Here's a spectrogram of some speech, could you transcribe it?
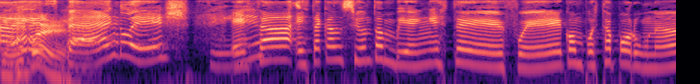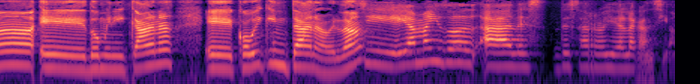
súper. Spanglish. Sí. Esta, esta canción también este, fue compuesta por una eh, dominicana, eh, Kobe Quintana, ¿verdad? Sí, ella me ayudó a des- desarrollar la canción.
